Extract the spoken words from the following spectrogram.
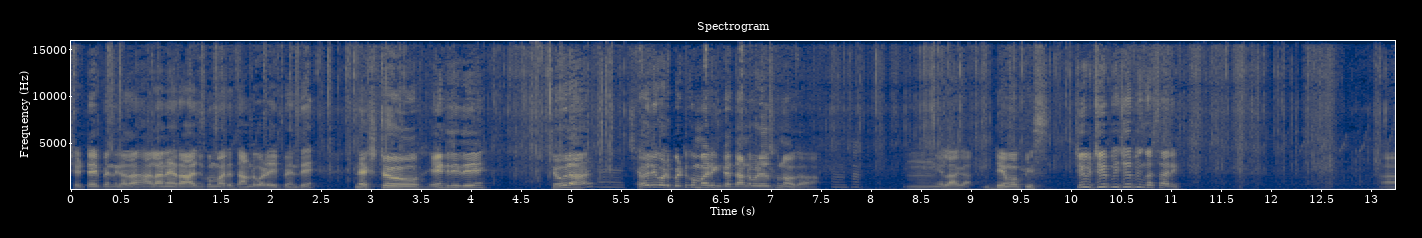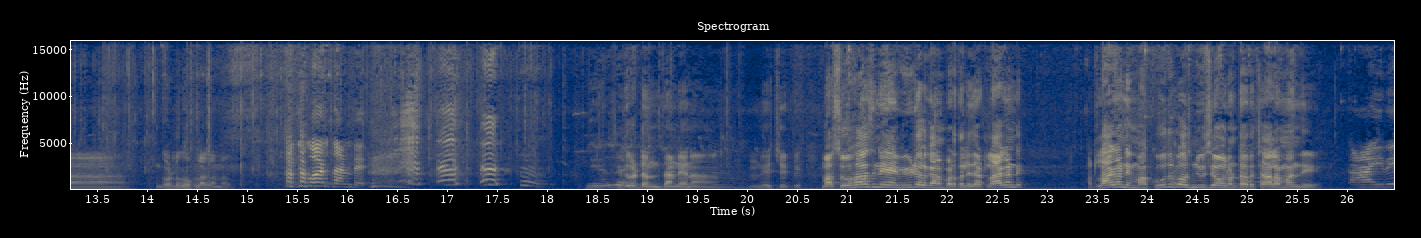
షర్ట్ అయిపోయింది కదా? అలానే రాజకుమారి దండ కూడా అయిపోయింది. నెక్స్ట్ ఏంటిది ఇది? చెవులా? చెవులు. కూడా పెట్టుకో మరి ఇంకా దండ కూడా వేసుకున్నావుగా? ఇలాగా. Demo piece. చూపి చూపి చూపి ఇంకోసారి. ఆ, గొడ్ల గోపలాగా ఉన్నావు ఇది కూడా దండేనా? ఉమ్, ఏ చూపి. మా సుహాసిని వీడియోలు కనపడతలేదు. అట్లాగండి. అట్లాగండి. మా కూతురు కోసం చూసేవాళ్ళు ఉంటారు చాలా మంది ఇది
